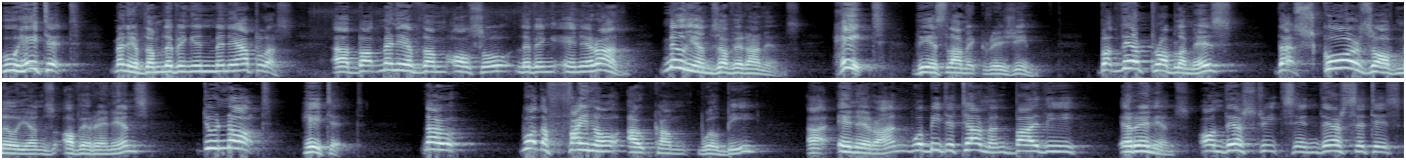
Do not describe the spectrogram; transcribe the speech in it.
who hate it, many of them living in Minneapolis, uh, but many of them also living in Iran. Millions of Iranians hate the Islamic regime. But their problem is that scores of millions of Iranians do not hate it. Now, what the final outcome will be uh, in Iran will be determined by the Iranians on their streets, in their cities,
